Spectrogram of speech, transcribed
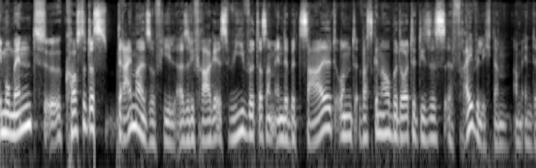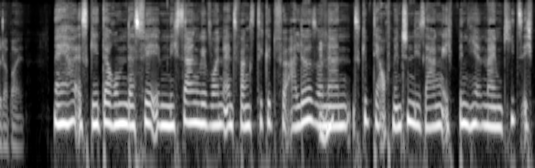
Im Moment äh, kostet das dreimal so viel. Also die Frage ist, wie wird das am Ende bezahlt und was genau bedeutet dieses äh, freiwillig dann am Ende dabei? Naja, es geht darum, dass wir eben nicht sagen, wir wollen ein Zwangsticket für alle, sondern mhm. es gibt ja auch Menschen, die sagen, ich bin hier in meinem Kiez, ich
